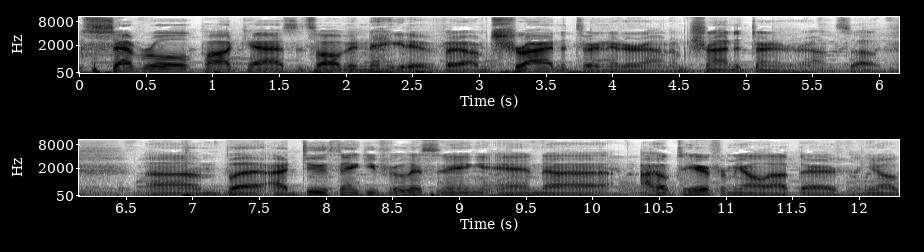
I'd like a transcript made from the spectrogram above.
several podcasts, it's all been negative, but I'm trying to turn it around. I'm trying to turn it around. So, um, but I do thank you for listening, and uh, I hope to hear from y'all out there. You know,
